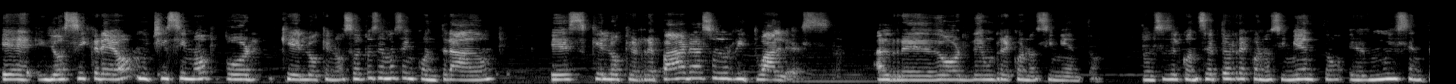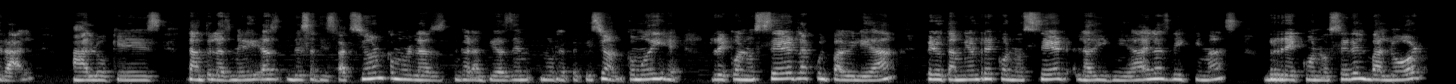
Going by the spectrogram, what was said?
Eh, yo sí creo muchísimo porque lo que nosotros hemos encontrado es que lo que repara son los rituales alrededor de un reconocimiento. Entonces el concepto de reconocimiento es muy central a lo que es tanto las medidas de satisfacción como las garantías de no repetición. Como dije, reconocer la culpabilidad, pero también reconocer la dignidad de las víctimas, reconocer el valor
